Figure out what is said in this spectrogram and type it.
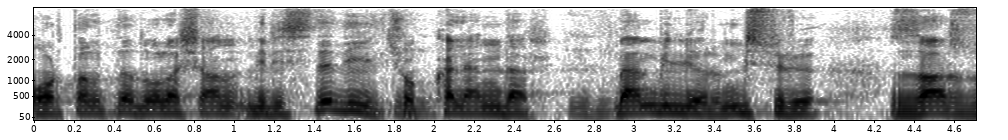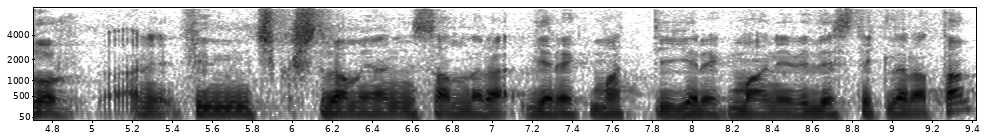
ortalıkta dolaşan birisi de değil. Çok kalender. Ben biliyorum bir sürü zar zor hani filmini çıkıştıramayan insanlara gerek maddi gerek manevi destekler atan.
